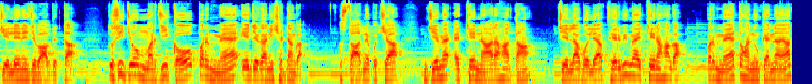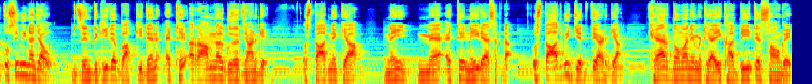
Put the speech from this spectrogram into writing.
ਚੇਲੇ ਨੇ ਜਵਾਬ ਦਿੱਤਾ, ਤੁਸੀਂ ਜੋ ਮਰਜ਼ੀ ਕਹੋ, ਪਰ ਮੈਂ ਇਹ ਜਗ੍ਹਾ ਨਹੀਂ ਛੱਡਾਂਗਾ। ਉਸਤਾਦ ਨੇ ਪੁੱਛਿਆ, ਜੇ ਮੈਂ ਇੱਥੇ ਨਾ ਰਹਾ ਤਾਂ? ਚੇਲਾ ਬੋਲਿਆ, ਫਿਰ ਵੀ ਮੈਂ ਇੱਥੇ ਰਹਾਂਗਾ। ਪਰ ਮੈਂ ਤੁਹਾਨੂੰ ਕਹਿਣਾ ਆ, ਤੁਸੀਂ ਵੀ ਨਾ ਜਾਓ। ਜ਼ਿੰਦਗੀ ਦੇ ਬਾਕੀ ਦਿਨ ਇੱਥੇ ਆਰਾਮ ਨਾਲ ਗੁਜ਼ਰ ਜਾਣਗੇ। ਉਸਤਾਦ ਨੇ ਕਿਹਾ, ਨਹੀਂ, ਮੈਂ ਇੱਥੇ ਨਹੀਂ ਰਹਿ ਸਕਦਾ। ਉਸਤਾਦ ਵੀ ਜਿੱਦ ਤੇ ਅੜ ਗਿਆ। ਖੈਰ, ਦੋਵਾਂ ਨੇ ਮਠਿਆਈ ਖਾਧੀ ਤੇ ਸੌਂ ਗਏ।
